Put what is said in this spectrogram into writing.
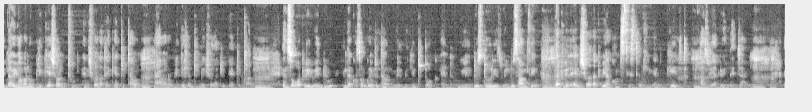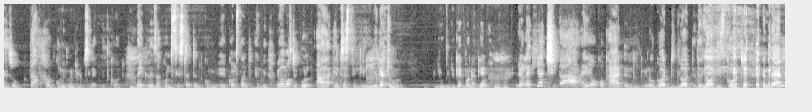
Now you have an obligation to ensure that I get to town. Mhm. I have an obligation to make sure that you get to town. Mm. And so what will we do in the course of going to town? We'll begin to talk and we'll do stories. We'll do something Mm. that will ensure that we are consistently engaged Mm. as we are doing the journey. Mhm. And so that's how commitment looks like with God. Mm. Like there's a consistent and com- a constant. Engage. You know, most people are interestingly, Mm. you get to. You, you get born again Mhm. and you're like yeah ch- ah I okokad and you know God Lord the Lord is God and then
